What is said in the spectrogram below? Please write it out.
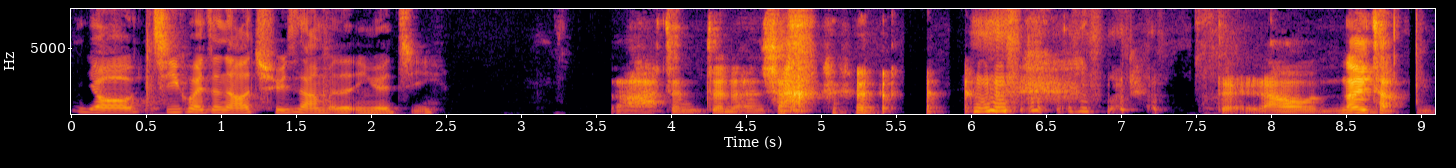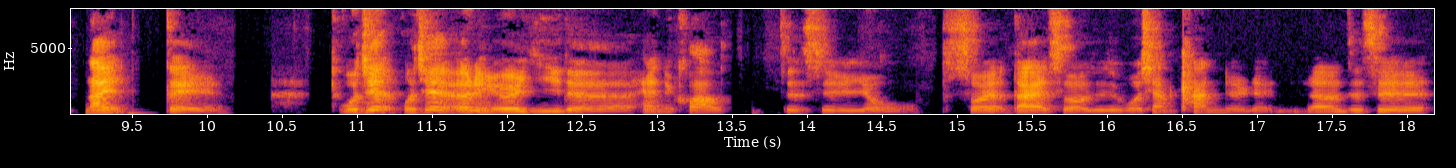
有机会，真的要去他们的音乐季啊，真真的很想。对，然后那一场，那对。我觉得，我觉得二零二一的 Hand Cloud 就是有所有大概所有就是我想看的人，然后就是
